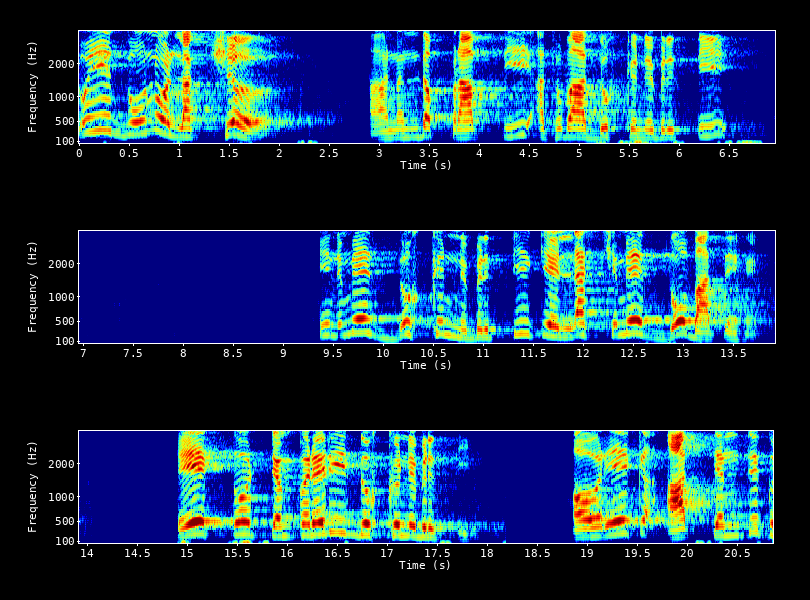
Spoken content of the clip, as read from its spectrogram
तो ये दोनों लक्ष्य आनंद प्राप्ति अथवा दुख निवृत्ति इनमें दुख निवृत्ति के लक्ष्य में दो बातें हैं। एक तो टेम्परेरी दुख निवृत्ति और एक आत्यंतिक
